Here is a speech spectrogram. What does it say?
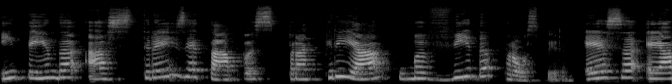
Entenda as três etapas para criar uma vida próspera. Essa é a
